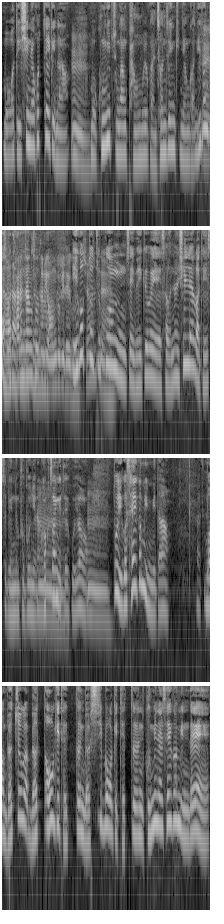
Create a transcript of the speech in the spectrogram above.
뭐 어디 시내 호텔이나 음. 뭐 국립중앙박물관, 전쟁기념관 이런 네, 데 알아봐야 다른 장소들이 되나. 언급이 되고 이것도 있죠? 조금 네. 이제 외교회에서는 신뢰가 될 수도 있는 부분이라 음. 걱정이 되고요. 음. 또 이거 세금입니다. 뭐 몇 조가 몇 억이 됐든 몇십억이 됐든 국민의 세금인데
